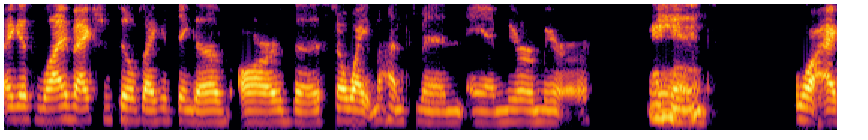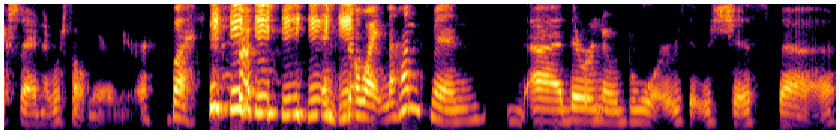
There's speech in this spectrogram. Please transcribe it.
I guess live action films I can think of are the Snow White and the Huntsman and Mirror Mirror. Mm-hmm. And well, actually, I never saw Mirror Mirror, but in Snow White and the Huntsman, uh, there were no dwarves. It was just, uh,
